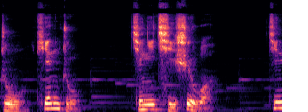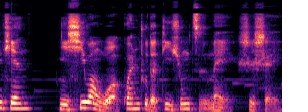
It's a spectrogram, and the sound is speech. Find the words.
主天主，请你启示我，今天你希望我关注的弟兄姊妹是谁？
